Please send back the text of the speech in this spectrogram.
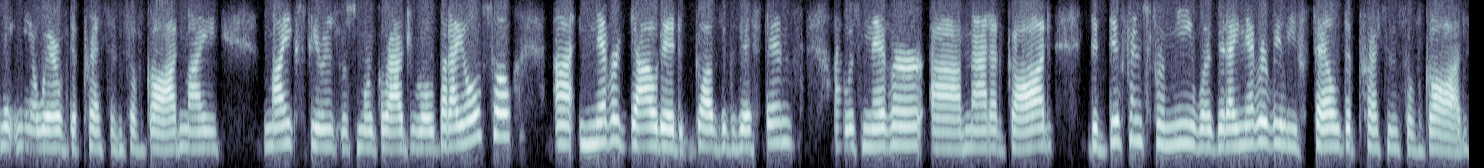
make me aware of the presence of God. My my experience was more gradual, but I also uh, never doubted God's existence. I was never uh, mad at God. The difference for me was that I never really felt the presence of God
